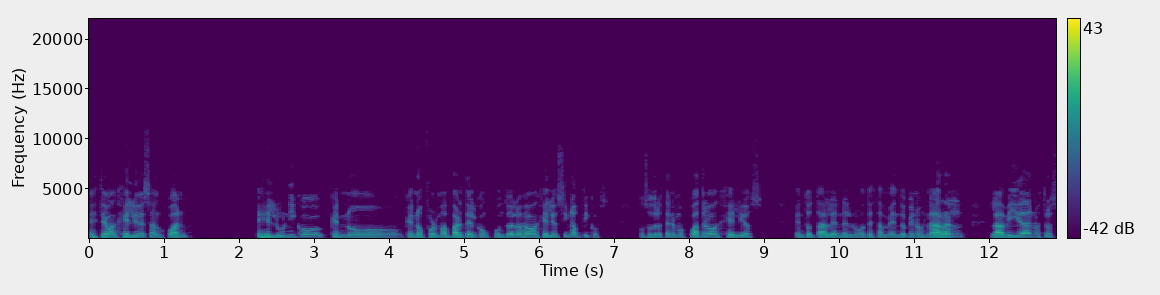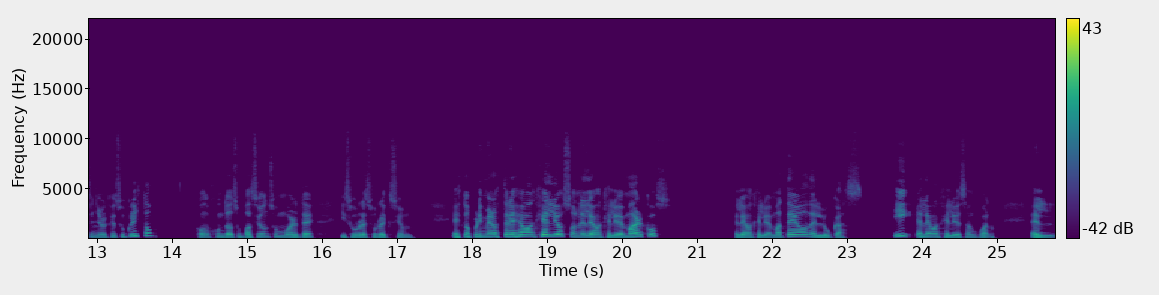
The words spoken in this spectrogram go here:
este Evangelio de San Juan es el único que no, que no forma parte del conjunto de los Evangelios sinópticos. Nosotros tenemos cuatro Evangelios en total en el Nuevo Testamento que nos narran la vida de nuestro Señor Jesucristo junto a su pasión, su muerte y su resurrección. Estos primeros tres Evangelios son el Evangelio de Marcos, el Evangelio de Mateo, de Lucas y el Evangelio de San Juan. El,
